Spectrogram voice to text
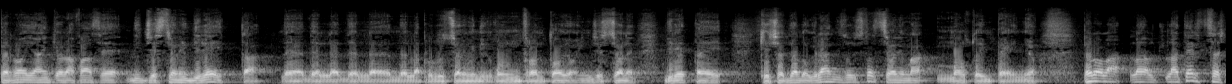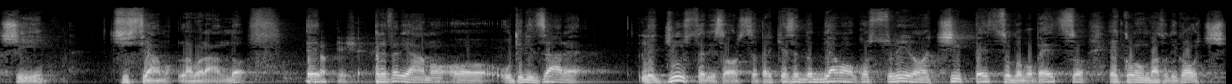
per noi anche una fase di gestione diretta de, del, del, della produzione, quindi con un frantoio in gestione diretta che ci ha dato grandi soddisfazioni ma molto impegno. Però la, la, la terza C ci stiamo lavorando e preferiamo oh, utilizzare le giuste risorse perché se dobbiamo costruire una C pezzo dopo pezzo è come un vaso di cocci.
